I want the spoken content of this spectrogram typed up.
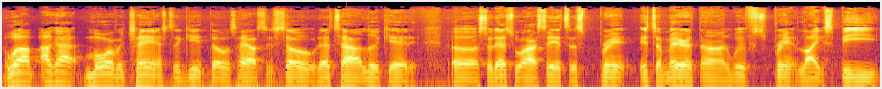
well, I, got more of a chance to get those houses sold. That's how I look at it. Uh, so that's why I say it's a sprint, it's a marathon with sprint like speed,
